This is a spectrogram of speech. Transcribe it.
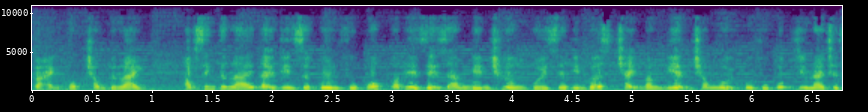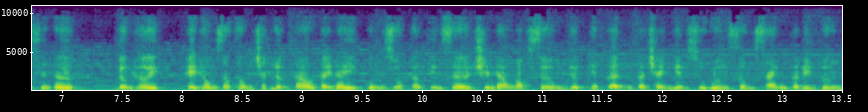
và hạnh phúc trong tương lai. Học sinh tương lai tại Vinschool Phú Quốc có thể dễ dàng đến trường với xe Vinbus chạy bằng điện trong nội khu Phú Quốc United Center. Đồng thời, hệ thống giao thông chất lượng cao tại đây cũng giúp các Vinser trên đảo Ngọc sớm được tiếp cận và trải nghiệm xu hướng sống xanh và bền vững.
